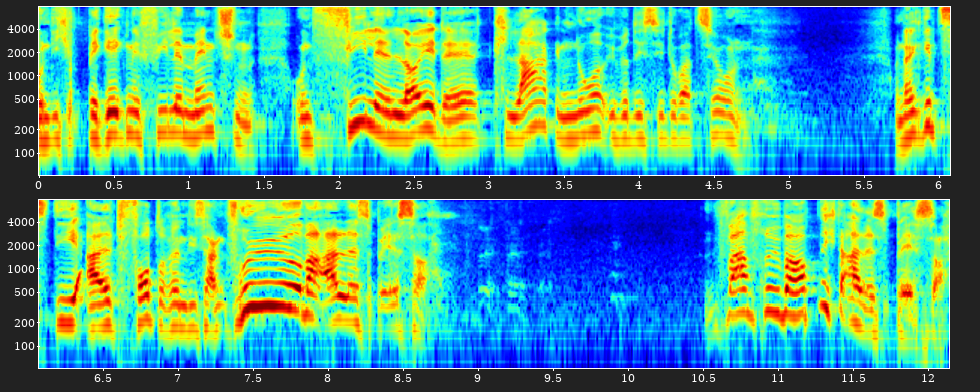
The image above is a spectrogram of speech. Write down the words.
und ich begegne viele Menschen und viele Leute klagen nur über die Situation. Und dann gibt es die Altvorderen, die sagen, früher war alles besser. War früher überhaupt nicht alles besser.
